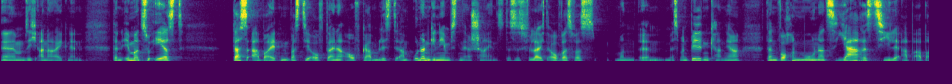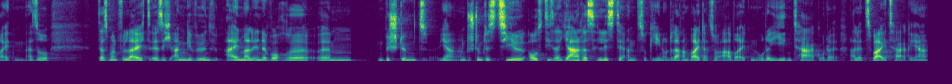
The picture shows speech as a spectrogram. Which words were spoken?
ähm, sich aneignen. Dann immer zuerst das arbeiten, was dir auf deiner Aufgabenliste am unangenehmsten erscheint. Das ist vielleicht auch was, was man, ähm, was man bilden kann, ja. Dann Wochen, Monats, Jahresziele abarbeiten. Also, dass man vielleicht äh, sich angewöhnt, einmal in der Woche ähm, ein, bestimmt, ja, ein bestimmtes Ziel aus dieser Jahresliste anzugehen oder daran weiterzuarbeiten oder jeden Tag oder alle zwei Tage, ja.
